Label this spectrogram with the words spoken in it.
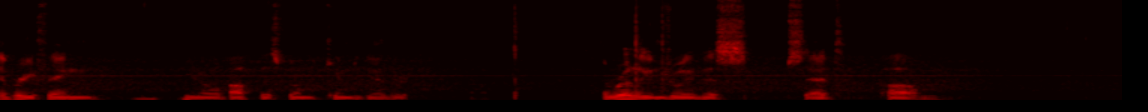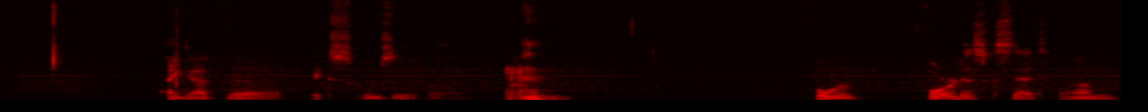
everything, you know, about this film came together. I really enjoy this set. Um, I got the exclusive uh, four four disc set. Um,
